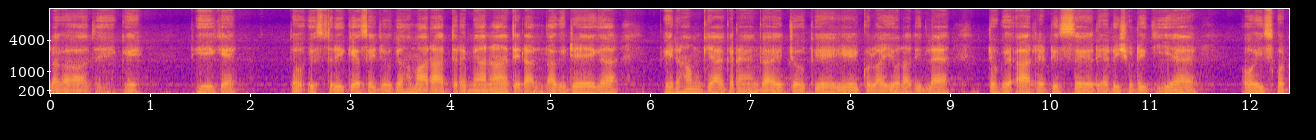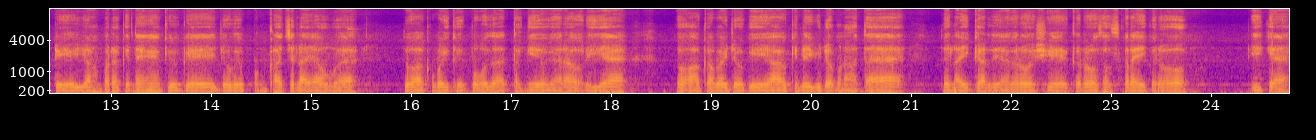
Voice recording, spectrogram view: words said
लगा देंगे। ठीक है? तो इस तरीके से जो कि हमारा दरमियाना तिला लग जाएगा। फिर हम क्या करेंगे, जो कि ये गुलाई वाला तिला है, जो कि ऑलरेडी से रेडी शुडी किया है, और इसको टेप यहाँ पर रख देंगे, क्योंकि जो कि पंखा चलाया हुआ है तो आका भाई की बहुत ज़्यादा तंगी वगैरह हो रही है। तो आका भाई जो कि आपके लिए वीडियो बनाता है तो लाइक कर दिया करो शेयर करो सब्सक्राइब करो, ठीक है?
